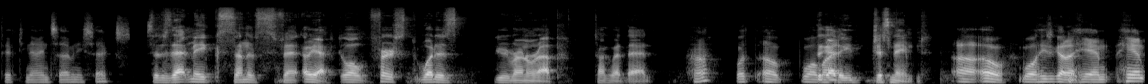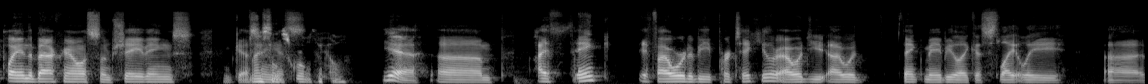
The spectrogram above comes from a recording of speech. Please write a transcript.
5976. So does that make Son of Sven? Oh yeah. Well, first, what is your runner-up? Talk about that. Huh? What oh well The my, guy that you just named. Uh oh well he's got a hand hand play in the background with some shavings. I'm guessing Nice little it's- squirrel tail. Yeah. Um, I think if I were to be particular, I would u- I would think maybe like a slightly uh,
